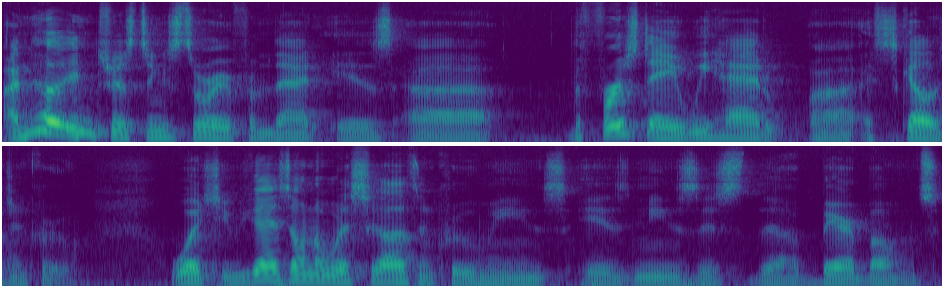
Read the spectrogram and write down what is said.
another interesting story from that is uh, the first day we had uh, a skeleton crew, which, if you guys don't know what a skeleton crew means, is means this the bare bones.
